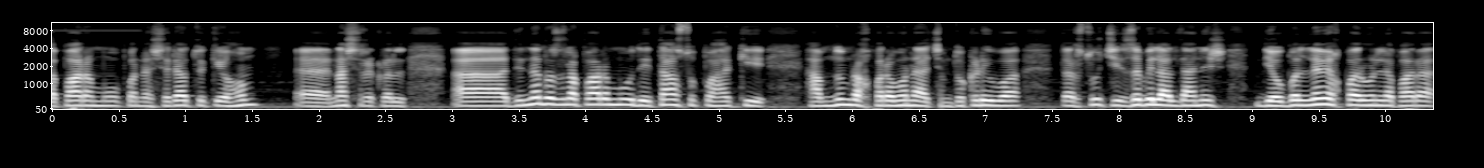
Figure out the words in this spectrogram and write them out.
لپاره مو په نشریاتو کې هم نشر کړل. د نن ورځ لپاره مو د تاسو په حق کې همدومره خبرونه چمتو کړې و تر چې زبیل دانش د یو بل نوې خبرونه لپاره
